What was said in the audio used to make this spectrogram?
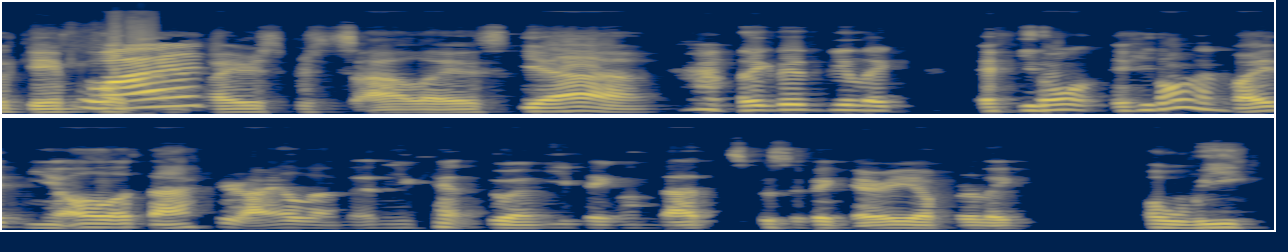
a game called What? Empires versus Allies. Yeah, like they'd be like, if you don't if you don't invite me, I'll attack your island, and you can't do anything on that specific area for like a week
